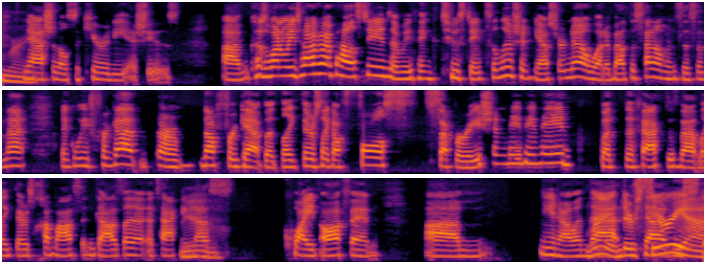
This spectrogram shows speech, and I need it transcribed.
Right. national security issues. Because when we talk about Palestinians and we think two state solution, yes or no, what about the settlements, this and that? Like we forget, or not forget, but like there's like a false separation maybe made. But the fact is that like there's Hamas and Gaza attacking Yeah. us quite often. Um, you know, and that right. There's that is Syria still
